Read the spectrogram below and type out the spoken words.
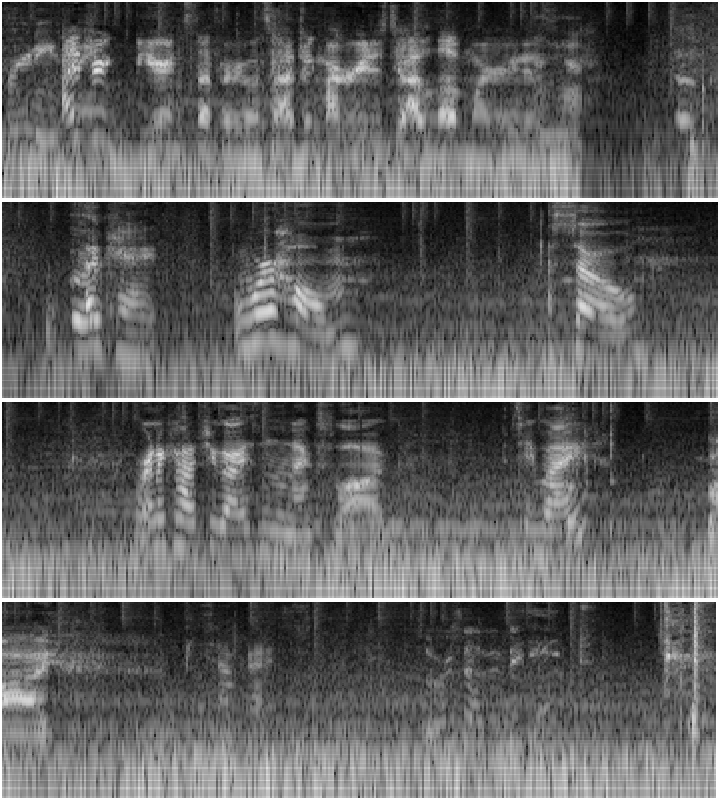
fruity. I thing. drink beer and stuff every once in a while. I drink margaritas too. I love margaritas. Yeah. Okay, we're home so we're gonna catch you guys in the next vlog. Say bye. Bye. Peace out, guys. So we're to eat.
